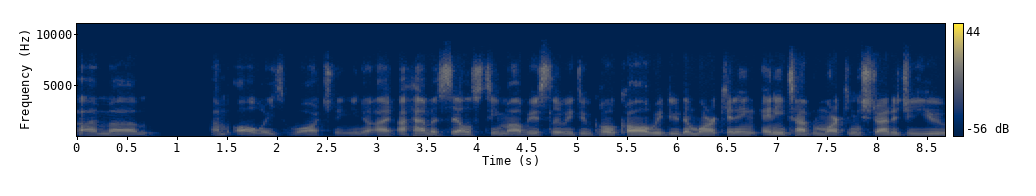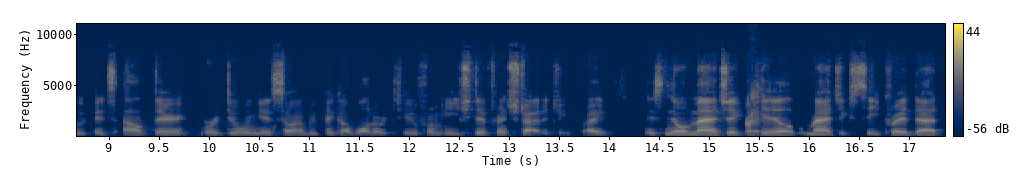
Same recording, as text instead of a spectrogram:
I'm um I'm always watching. You know, I, I have a sales team. Obviously, we do cold call, we do the marketing. Any type of marketing strategy you it's out there, we're doing it. So we pick up one or two from each different strategy, right? It's no magic right. pill, magic secret that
